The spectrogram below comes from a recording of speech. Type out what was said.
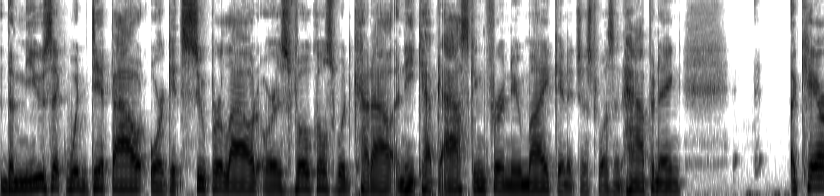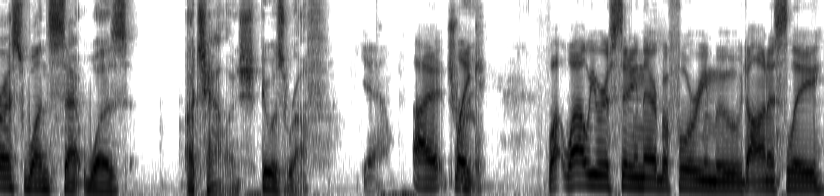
The music would dip out or get super loud or his vocals would cut out and he kept asking for a new mic and it just wasn't happening. A KRS One set was a challenge. It was rough. Yeah. I like wh- while we were sitting there before we moved, honestly,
